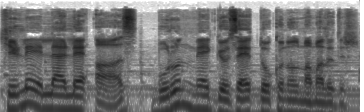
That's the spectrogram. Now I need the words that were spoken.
Kirli ellerle ağız, burun ve göze dokunulmamalıdır.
